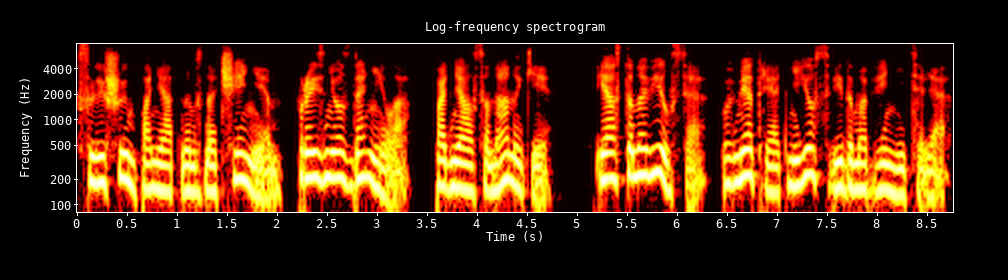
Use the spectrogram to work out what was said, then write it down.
с лишим понятным значением, произнес Данила, поднялся на ноги и остановился в метре от нее с видом обвинителя.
